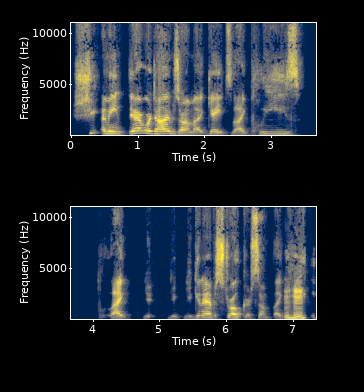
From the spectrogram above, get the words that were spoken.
She, I mean, there were times where I'm like, Gates, like, please, like, you, you, you're gonna have a stroke or something. Like, Mhm. please,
